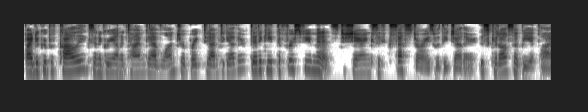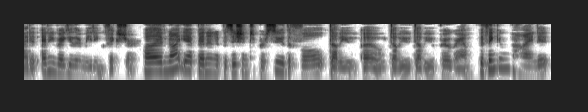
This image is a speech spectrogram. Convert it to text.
Find a group of colleagues and agree on a time to have lunch or break time together. Dedicate the first few minutes to sharing success stories with each other. This could also be applied at any regular meeting fixture. While I have not yet been in a position to pursue the full WOWW program, the thinking behind it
